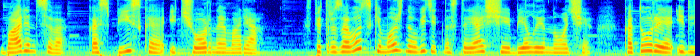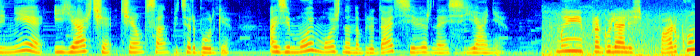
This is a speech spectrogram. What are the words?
Баренцево, Каспийское и Черное моря. В Петрозаводске можно увидеть настоящие белые ночи, которые и длиннее, и ярче, чем в Санкт-Петербурге, а зимой можно наблюдать северное сияние. Мы прогулялись по парку,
